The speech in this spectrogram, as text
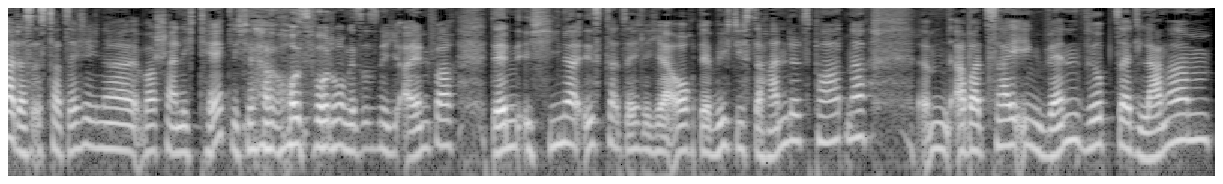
Ja, das ist tatsächlich eine wahrscheinlich tägliche Herausforderung. Es ist nicht einfach, denn China ist tatsächlich ja auch der wichtigste Handelspartner. Ähm, aber Tsai Ing-wen wirbt seit langem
